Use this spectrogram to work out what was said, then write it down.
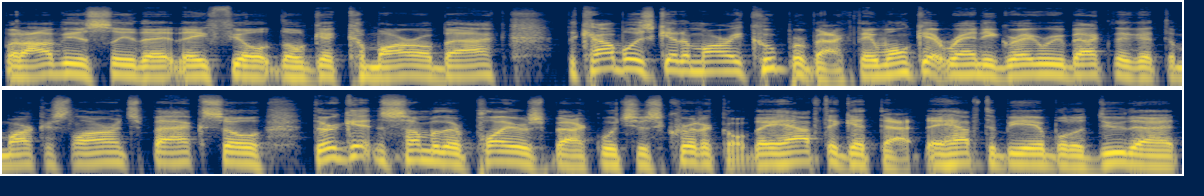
but obviously they, they feel they'll get Kamara back. The Cowboys get Amari Cooper back. They won't get Randy Gregory back. They get Demarcus Lawrence back. So they're getting some of their players back, which is critical. They have to get that. They have to be able to do that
